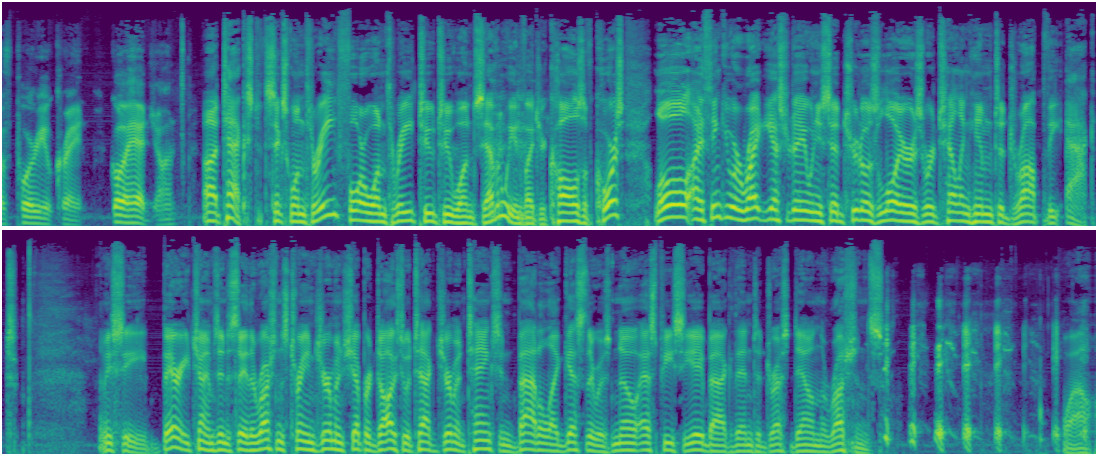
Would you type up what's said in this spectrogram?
of poor Ukraine. Go ahead, John. Uh, text at 613 413 2217. We invite your calls, of course. Lowell, I think you were right yesterday when you said Trudeau's lawyers were telling him to drop the act. Let me see. Barry chimes in to say the Russians trained German Shepherd dogs to attack German tanks in battle. I guess there was no SPCA back then to dress down the Russians. wow.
